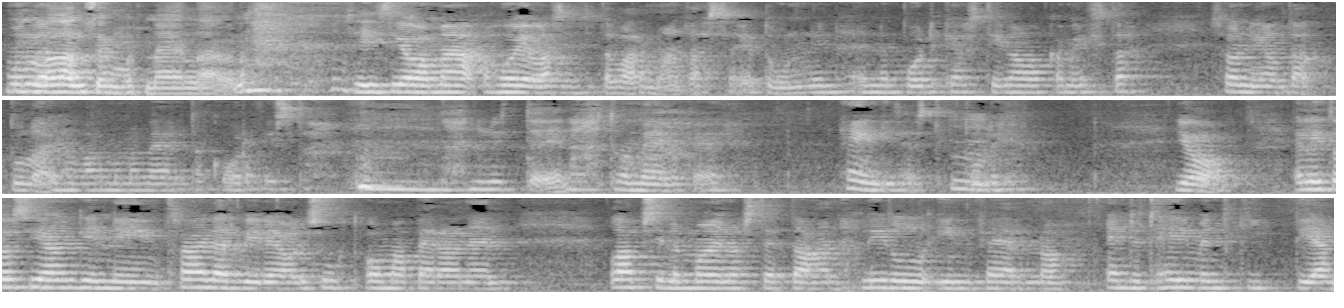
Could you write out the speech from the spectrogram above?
Mulla on se, mutta mä en laula. Siis joo, mä hoivasin sitä varmaan tässä jo tunnin ennen podcastin alkamista. Sonjalta tulee ihan varmana verta korvista. No nyt ei enää. Tuo melkein. Henkisesti tuli. Mm. Joo. Eli tosiaankin niin trailer-video oli suht omaperäinen. Lapsille mainostetaan Little Inferno Entertainment Kittiä,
